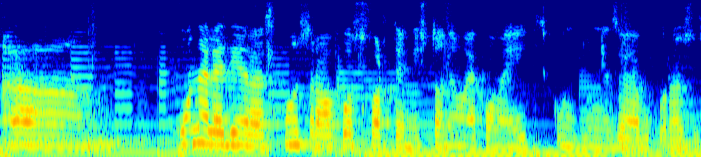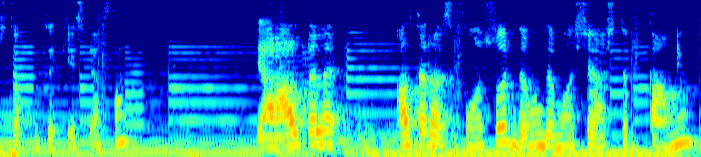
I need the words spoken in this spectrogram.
uh, unele din răspunsuri au fost foarte mișto, nemaipomeniți, cum Dumnezeu a bucurat să te acuze chestia asta. Iar altele, alte răspunsuri, de unde mă și așteptam,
